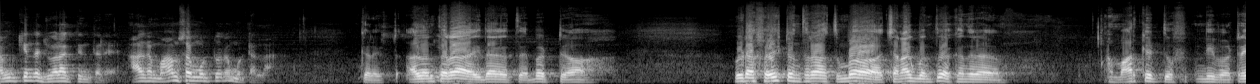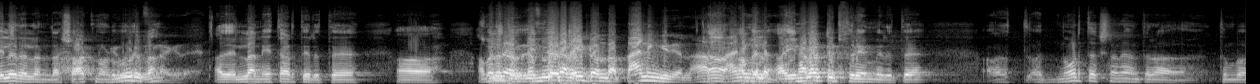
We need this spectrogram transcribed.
ನಮ್ಗಿಂತ ಜೋರಾಗಿ ತಿಂತಾರೆ. ಆದರೆ ಮಾಂಸ ಮುಟ್ಟಿದ್ರೆ ಮುಟ್ಟಲ್ಲ. ಕರೆಕ್ಟ್ ಅದೊಂಥರ ಇದಾಗುತ್ತೆ. ಬಟ್ ಬಟ್ ಆ ಫೈಟ್ ಒಂಥರ ತುಂಬ ಚೆನ್ನಾಗಿ ಬಂತು. ಯಾಕಂದ್ರೆ ಆ ಮಾರ್ಕೆಟ್ ನೀವು ಟ್ರೈಲರ್ ಎಲ್ಲ ಶಾರ್ಟ್ ನೋಡಿ ಅದೆಲ್ಲ ನೇತಾಡ್ತಿರುತ್ತೆ. ಆಮೇಲೆ ಒಂದು ಪ್ಯಾನಿಂಗ್ ಇದೆಯಲ್ಲ ಇನ್ವರ್ಟೆಡ್ ಫ್ರೇಮ್ ಇರುತ್ತೆ. ಅದು ನೋಡಿದ ತಕ್ಷಣನೇ ಒಂಥರ ತುಂಬಾ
